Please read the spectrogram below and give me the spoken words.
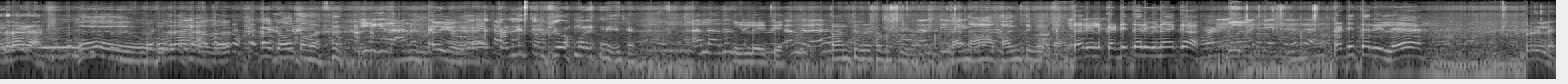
ಎದ್ರಾಗ? ಎದ್ರಾಗ? ಇಲ್ಲೈತಿ. ಅಂದ್ರ ತಂತಿ ತಂತಿ ಬೇಕು. ಸರಿ ಇಲ್ಲಿ ವಿನಾಯಕ. ಐತೆ ಅದ? ಇಲ್ಲಿ ನೋಡ್ರಿ ಇಲ್ಲಿ.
